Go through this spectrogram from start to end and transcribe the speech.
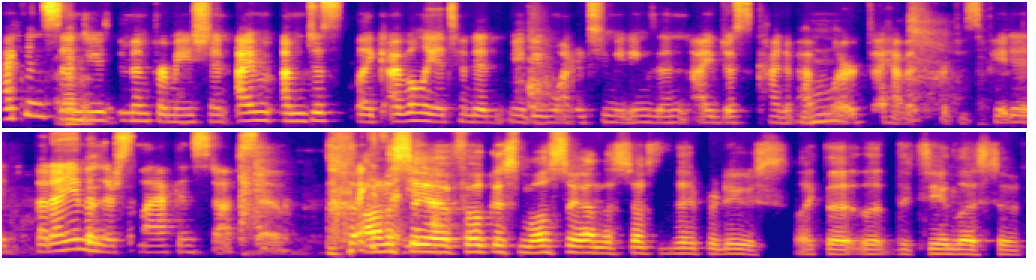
I can send haven't- you some information. I'm, I'm just like, I've only attended maybe one or two meetings and I just kind of have Mhm. lurked. I haven't participated, but I am in their Slack and stuff, so. send you Honestly. I focus mostly on the stuff that they produce, like the, the, the tiered list of,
